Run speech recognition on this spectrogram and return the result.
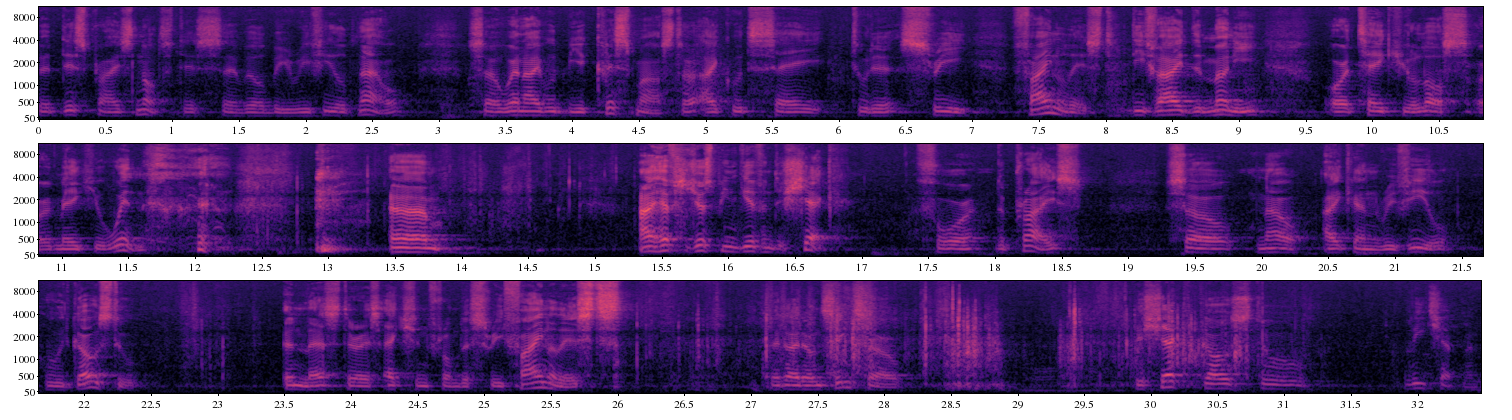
but this prize not. This uh, will be revealed now. So when I would be a quizmaster, I could say to the three finalists, divide the money or take your loss or make you win. um, I have just been given the check for the prize, so now I can reveal who it goes to unless there is action from the three finalists. But I don't think so. The check goes to Lee Chapman.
